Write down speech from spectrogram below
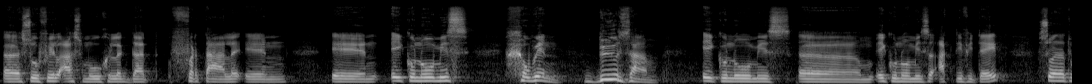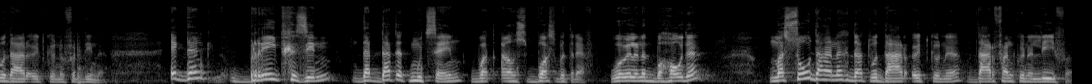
Uh, zoveel als mogelijk dat vertalen in in economisch gewin, duurzaam economisch, uh, economische activiteit, zodat we daaruit kunnen verdienen. Ik denk breed gezien dat dat het moet zijn wat ons bos betreft. We willen het behouden, maar zodanig dat we daaruit kunnen, daarvan kunnen leven.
